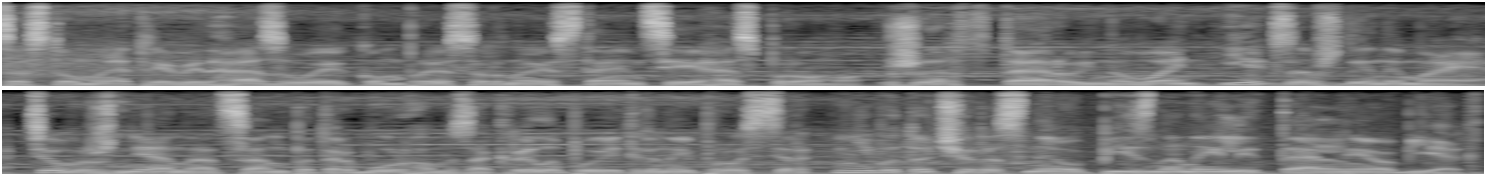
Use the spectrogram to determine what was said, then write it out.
за 100 метрів від газової компресорної станції Газпрому. Жертв та руйнувань, як завжди, немає. Цього ж дня над Санкт-Петербургом закрили повітряний простір, нібито через неопізнаний літальний об'єкт.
